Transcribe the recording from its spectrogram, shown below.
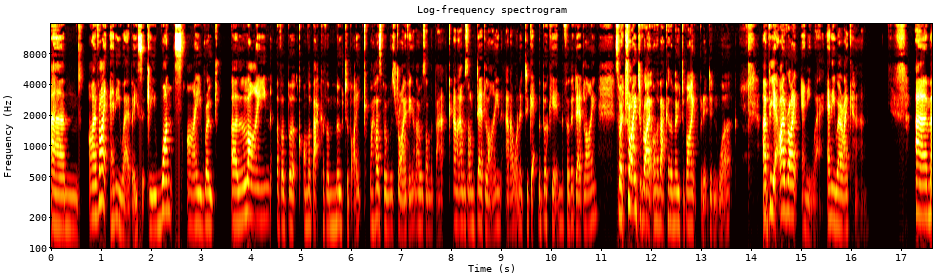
Um, I write anywhere basically. Once I wrote a line of a book on the back of a motorbike. My husband was driving and I was on the back, and I was on deadline and I wanted to get the book in for the deadline. So I tried to write on the back of the motorbike, but it didn't work. Uh, but yeah, I write anywhere, anywhere I can. Um,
